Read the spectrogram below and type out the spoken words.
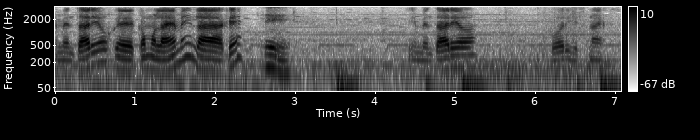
Inventario, ¿cómo la M? ¿La qué? Sí. Inventario, body snacks.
